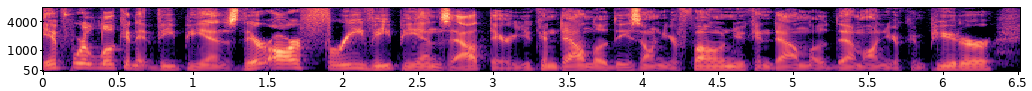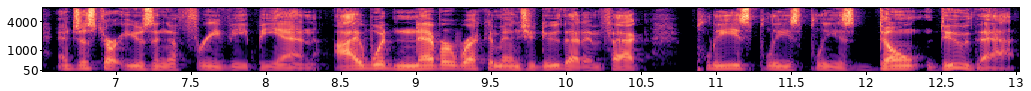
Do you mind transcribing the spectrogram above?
If we're looking at VPNs, there are free VPNs out there. You can download these on your phone, you can download them on your computer, and just start using a free VPN. I would never recommend you do that. In fact, please, please, please don't do that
